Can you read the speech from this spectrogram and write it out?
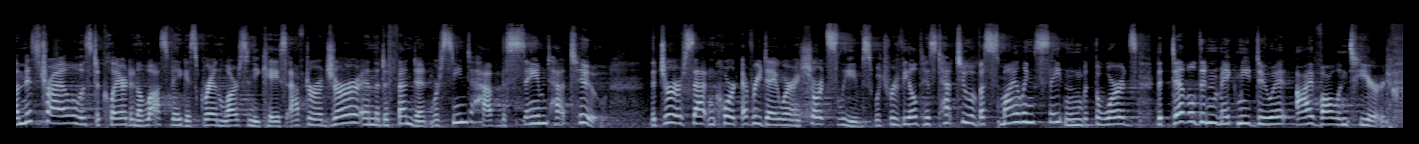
A mistrial was declared in a Las Vegas grand larceny case after a juror and the defendant were seen to have the same tattoo. The juror sat in court every day wearing short sleeves, which revealed his tattoo of a smiling Satan with the words, The devil didn't make me do it, I volunteered.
